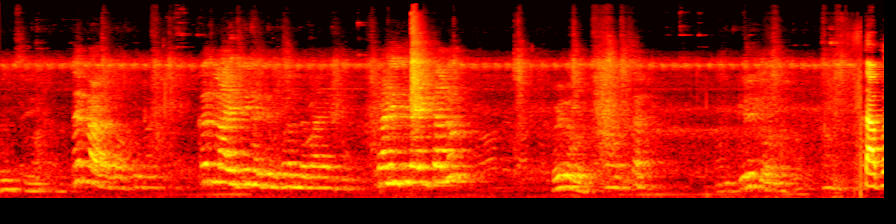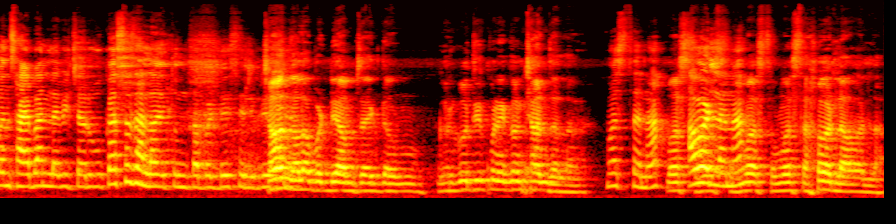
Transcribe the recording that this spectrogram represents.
दे बाळा लवकर. कर लाईटी लगेच बंद बाळाची. गाडीची लाइट चालू? हा, चल. आता आपण साहेबांना विचारू कसं झाला तुमचा बर्थडे छान सेलिब्रेशन झाला बर्थडे आमचा एकदम. घरगुती पण एकदम छान झाला. मस्त ना? मस्त आवडला मस्त, ना? मस्त मस्त आवडला आवडला.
